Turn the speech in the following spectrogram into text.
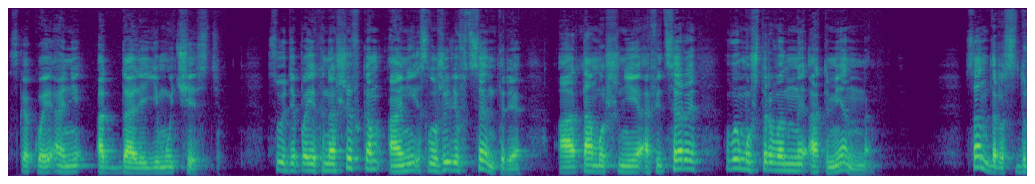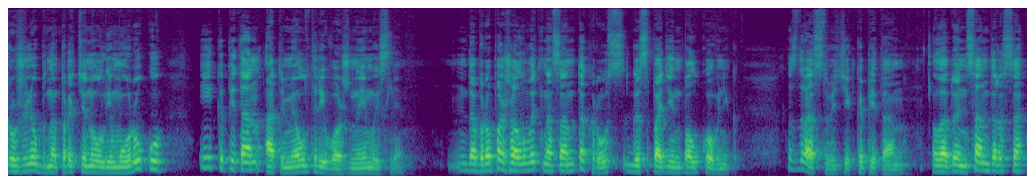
с какой они отдали ему честь. Судя по их нашивкам, они служили в центре, а тамошние офицеры вымуштрованы отменно. Сандерс дружелюбно протянул ему руку, и капитан отмел тревожные мысли. «Добро пожаловать на Санта-Крус, господин полковник», «Здравствуйте, капитан». Ладонь Сандерса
